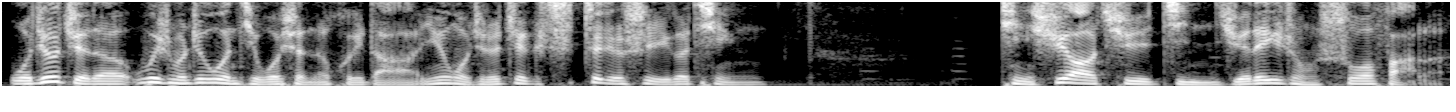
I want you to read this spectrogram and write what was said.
我就觉得，为什么这个问题我选择回答？因为我觉得这个是这就是一个挺挺需要去警觉的一种说法了。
